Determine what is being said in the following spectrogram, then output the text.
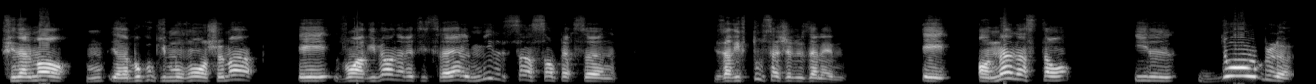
Finalement, il y en a beaucoup qui mourront en chemin et vont arriver en Eretz Israël 1500 personnes. Ils arrivent tous à Jérusalem. Et en un instant, ils doublent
